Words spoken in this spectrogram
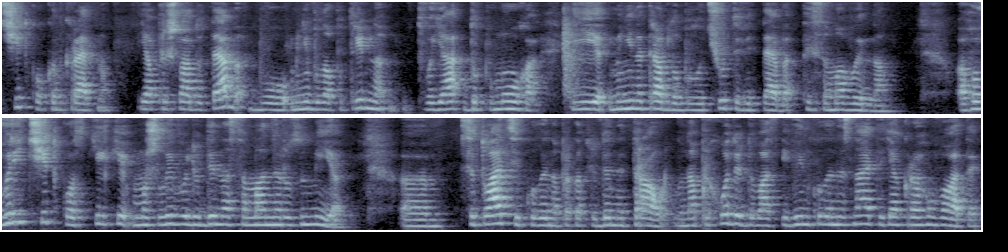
чітко, конкретно. Я прийшла до тебе, бо мені була потрібна твоя допомога, і мені не треба було чути від тебе, ти сама винна. Говоріть чітко, оскільки, можливо, людина сама не розуміє. е, ситуації, коли, наприклад, людини траур, вона приходить до вас, і ви інколи не знаєте, як реагувати.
